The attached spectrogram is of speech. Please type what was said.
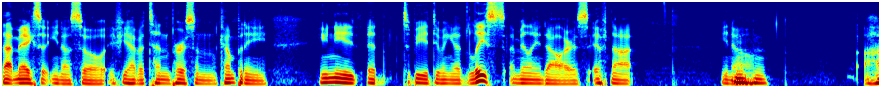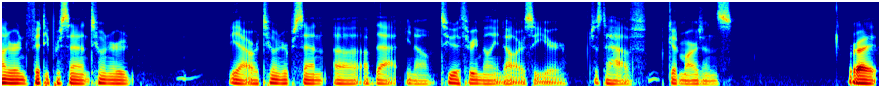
that makes it you know so if you have a 10 person company you need it to be doing at least a million dollars if not you know Mhm. 150% 200 yeah or 200% uh, of that you know 2 to 3 million dollars a year just to have good margins Right.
